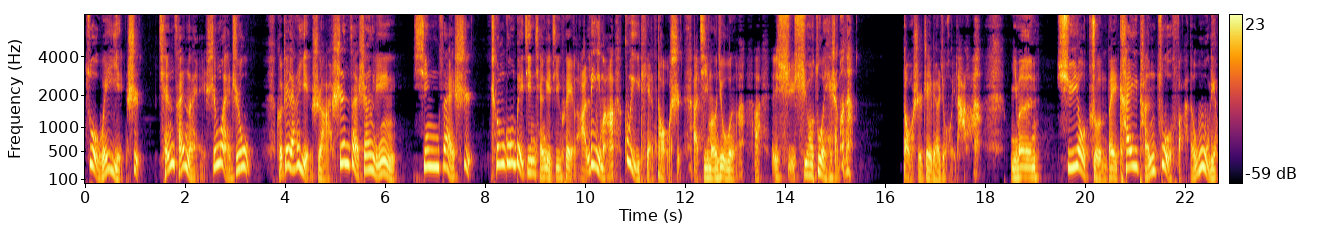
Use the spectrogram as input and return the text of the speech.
作为隐士，钱财乃身外之物。可这俩隐士啊，身在山林，心在世，成功被金钱给击溃了啊！立马跪舔道士啊，急忙就问啊啊，需需要做些什么呢？道士这边就回答了啊，你们需要准备开坛做法的物料。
